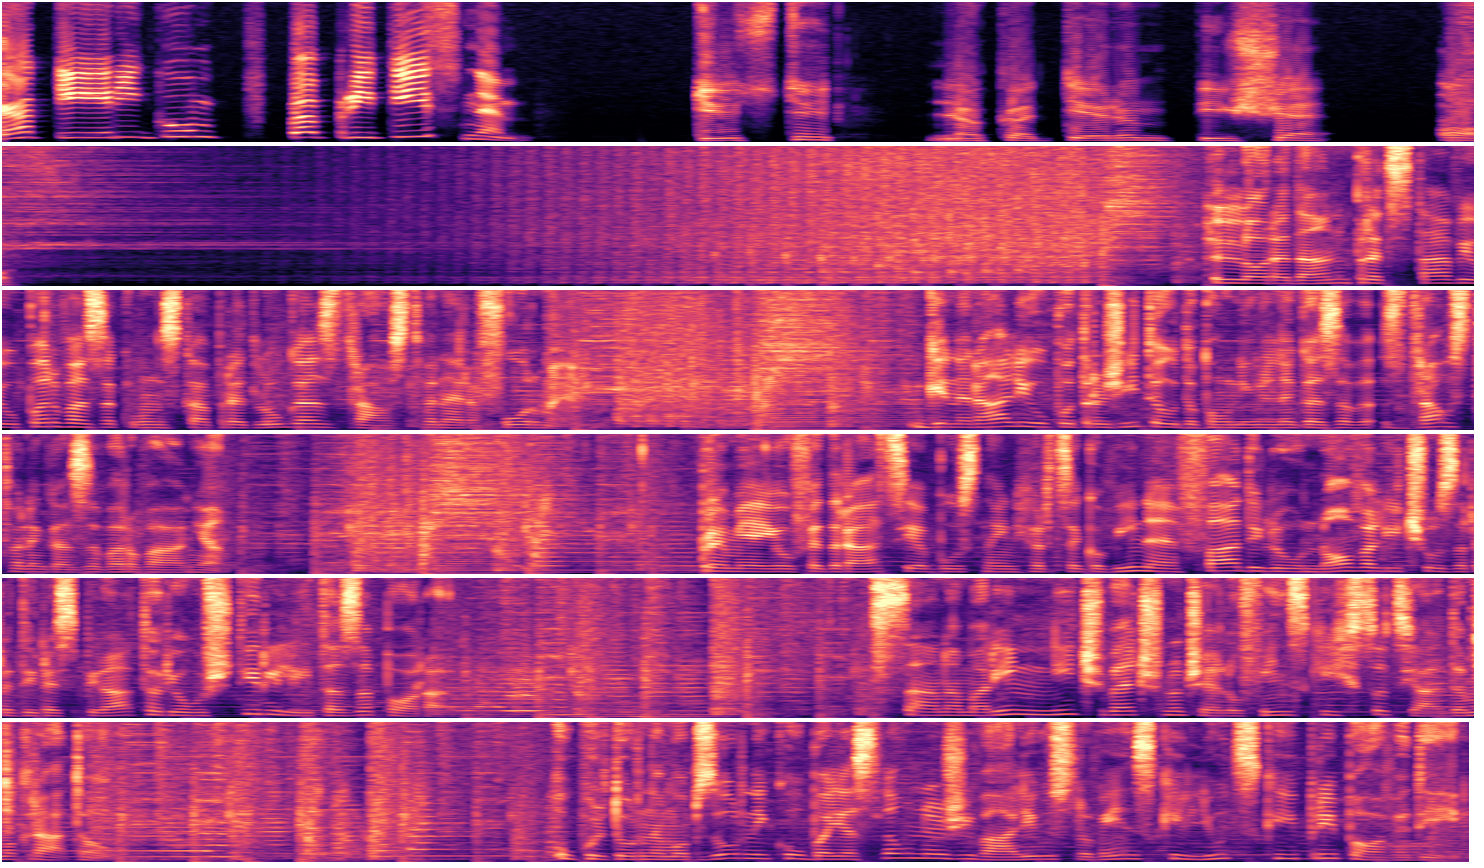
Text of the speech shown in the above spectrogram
Kateri gumb pa pritisnem? Tisti, na katerem piše O. Loredan predstavil prva zakonska predloga zdravstvene reforme. Generali v podražitev dopolnilnega zav zdravstvenega zavarovanja. Premijeju Federacije Bosne in Hercegovine Fadilu Novaliču zaradi respiratorjev štiri leta zapora. Sana Marin nič več na čelu finskih socialdemokratov. V kulturnem obzorniku bajaslovne živali v slovenski ljudski pripovedi.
